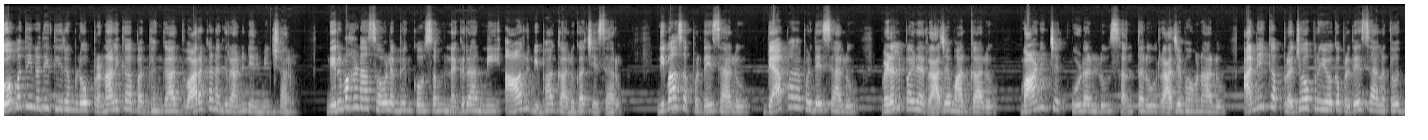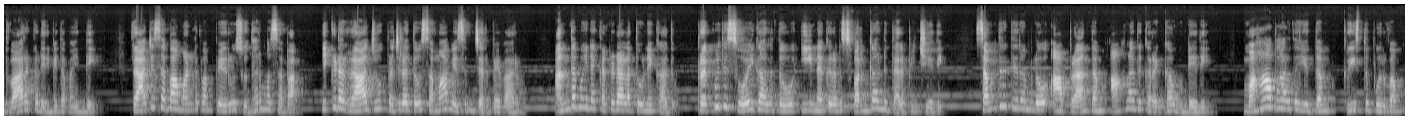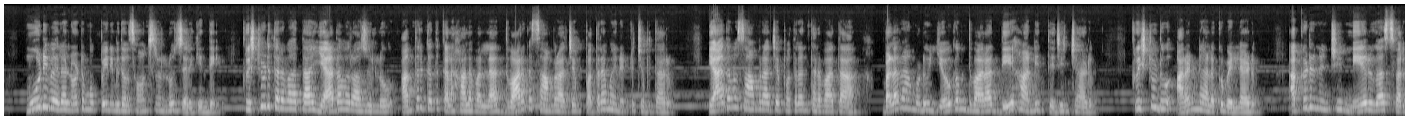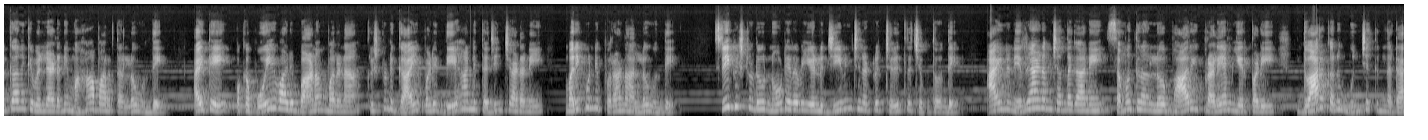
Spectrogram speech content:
గోమతి నదీ తీరంలో ప్రణాళికాబద్ధంగా ద్వారక నగరాన్ని నిర్మించారు. నిర్వహణ సౌలభ్యం కోసం నగరాన్ని ఆరు విభాగాలుగా చేశారు. నివాస ప్రదేశాలు వ్యాపార ప్రదేశాలు వెడల్పైన రాజమార్గాలు వాణిజ్య కూడళ్ళు సంతలు రాజభవనాలు అనేక ప్రజోప్రయోగ ప్రదేశాలతో ద్వారక నిర్మితమైంది. రాజ్యసభ మండపం పేరు సుధర్మ సభ. ఇక్కడ రాజు ప్రజలతో సమావేశం జరిపేవారు. అందమైన కట్టడాలతోనే కాదు ప్రకృతి సోయగాలతో ఈ నగరం స్వర్గాన్ని తలపించేది. సముద్ర తీరంలో ఆ ప్రాంతం ఆహ్లాదకరంగా ఉండేది. మహాభారత యుద్ధం క్రీస్తుపూర్వం మూడు వేల నూట ముప్పై ఎనిమిదవ సంవత్సరంలో జరిగింది. కృష్ణుడి తర్వాత యాదవ రాజుల్లో అంతర్గత కలహాల వల్ల ద్వారక సామ్రాజ్యం పతనమైనట్లు చెబుతారు. యాదవ సామ్రాజ్య పతనం తర్వాత బలరాముడు యోగం ద్వారా దేహాన్ని త్యజించాడు. కృష్ణుడు అరణ్యాలకు వెళ్ళాడు. అక్కడి నుంచి నేరుగా స్వర్గానికి వెళ్ళాడని మహాభారతంలో ఉంది. అయితే ఒక బోయేవాడి బాణం వలన కృష్ణుడు గాయపడి దేహాన్ని త్యజించాడని మరికొన్ని పురాణాల్లో ఉంది. శ్రీకృష్ణుడు నూట ఇరవై ఏళ్ళు జీవించినట్లు చరిత్ర చెబుతోంది. ఆయన నిర్యాణం చెందగానే సముద్రంలో భారీ ప్రళయం ఏర్పడి ద్వారకను ముంచెత్తిందట.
